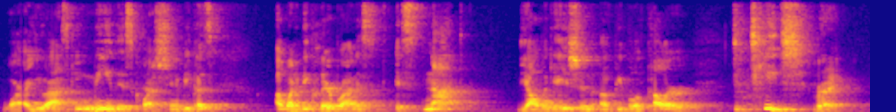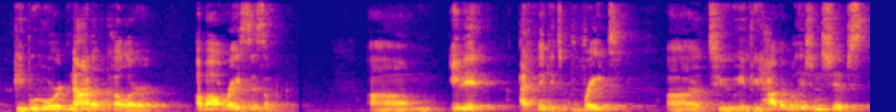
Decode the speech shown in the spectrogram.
why are you asking me this question? Because I want to be clear, Brian, it's, it's not the obligation of people of color to teach right. people who are not of color about racism. Um, it, it, I think it's great uh, to, if you have the relationships,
